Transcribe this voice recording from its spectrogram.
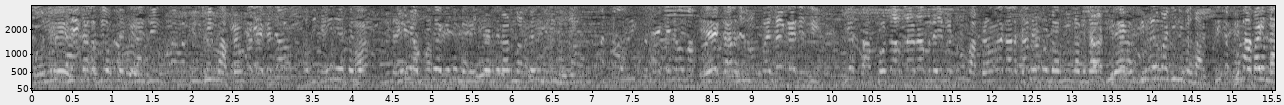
ਸੋਨੂੰ ਇਹੀ ਗੱਲ ਅਸੀਂ ਉੱਥੇ ਕਹੀ ਸੀ। ਤੁਸੀਂ ਮਾਪਿਆਂ ਨੂੰ ਲੈ ਕੇ ਜਾਓ। ਅਸੀਂ ਕਹੀ ਰਹੇ ਪਹਿਲਾਂ। ਜਿਹੜੇ ਅੱਜ ਦੇ ਨੇ ਮੈਨੇਜਮੈਂਟ ਦੇ ਨਾਲ ਮਾਪਿਆਂ ਦੀ ਮੀਟਿੰਗ ਹੋ ਜਾਏਗੀ। ਇਹ ਗੱਲ ਪਹਿਲਾਂ ਹੀ ਕਹਿੰਦੇ ਸੀ ਇਹ ਸਾਥੋਂ ਡਰ ਲੱਗਦਾ ਮੈਨੇਜਮੈਂਟ ਨੂੰ ਮਾਪਿਆਂ ਨਾਲ ਗੱਲ ਕਿਸੇ ਕਰ ਤੋਂ ਡਰ ਨਹੀਂ ਲੱਗਦਾ। ਠੀਕ ਹੈ, ਸਿਮਰਨਬਾਜੀ ਨਹੀਂ ਬਰਦਾਸ਼ਤ ਠੀਕ ਠੀਕ ਹੈ ਭਾਈ ਨਾ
